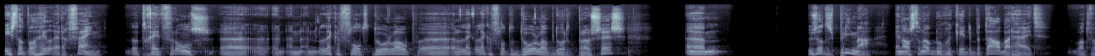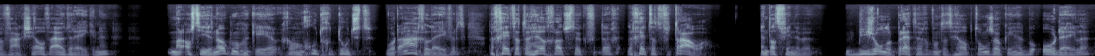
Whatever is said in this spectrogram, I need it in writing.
is dat wel heel erg fijn. Dat geeft voor ons een, een, lekker vlot doorloop, lekker, lekker vlotte doorloop door het proces. Um, dus dat is prima. En als dan ook nog een keer de betaalbaarheid, wat we vaak zelf uitrekenen, maar als die dan ook nog een keer gewoon goed getoetst wordt aangeleverd, dan geeft dat een heel groot stuk, dan geeft dat vertrouwen. En dat vinden we bijzonder prettig, want het helpt ons ook in het beoordelen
